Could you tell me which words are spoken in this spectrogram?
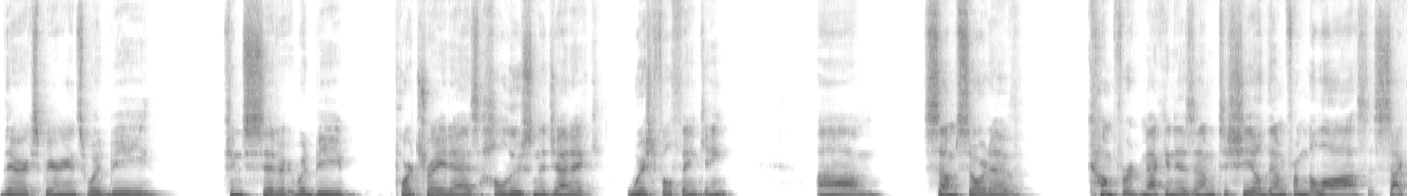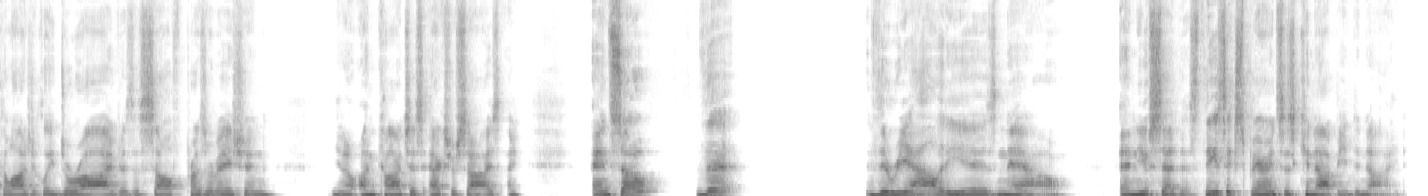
their experience would be considered would be portrayed as hallucinogenic, wishful thinking, um, some sort of comfort mechanism to shield them from the loss, psychologically derived as a self-preservation, you know, unconscious exercise. And so the the reality is now and you said this these experiences cannot be denied.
